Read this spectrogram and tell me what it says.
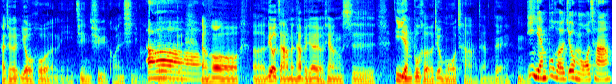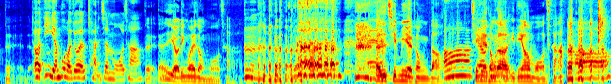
他就诱惑你进去关系嘛。哦。然后呃，六闸门它比较有像是。一言不合就摩擦，这样对，嗯，一言不合就摩擦，对，对，呃，一言不合就会产生摩擦，对，但是有另外一种摩擦，嗯，它是亲密的通道哦，亲密的通道一定要摩擦。哦。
